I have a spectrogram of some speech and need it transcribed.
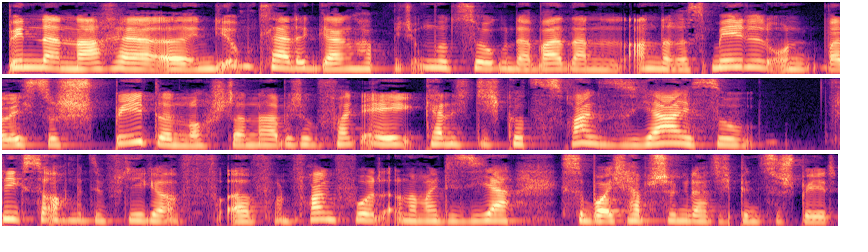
bin dann nachher äh, in die Umkleide gegangen, habe mich umgezogen, da war dann ein anderes Mädel und weil ich so spät dann noch stand, habe ich so gefragt, ey, kann ich dich kurz was fragen? Sie so, ja, ich so, fliegst du auch mit dem Flieger äh, von Frankfurt? Und dann meinte sie, ja. Ich so, boah, ich habe schon gedacht, ich bin zu spät.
